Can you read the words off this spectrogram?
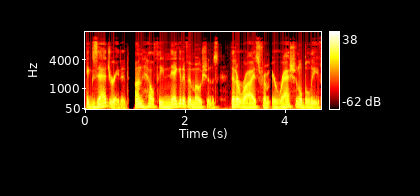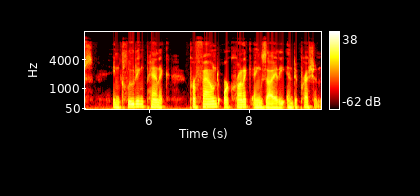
Exaggerated, unhealthy negative emotions that arise from irrational beliefs, including panic, profound or chronic anxiety and depression,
